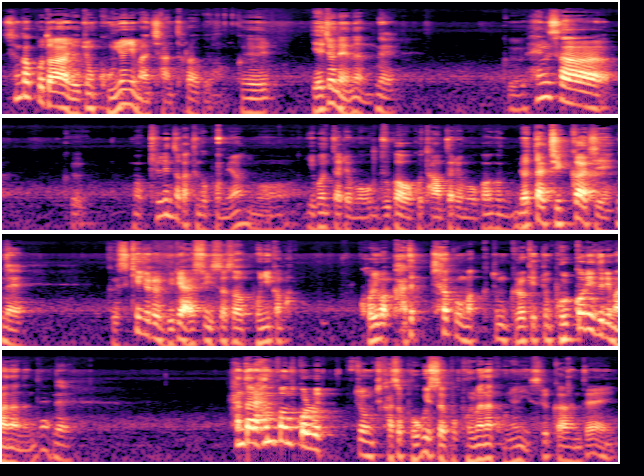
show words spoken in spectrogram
생각보다 요즘 공연이 많지 않더라고요. 그 예전에는 네. 그 행사 그 뭐 캘린더 같은 거 보면 뭐 이번 달에 뭐 누가 오고 다음 달에 뭐 오고 몇 달 뒤까지 네. 그 스케줄을 미리 알 수 있어서 보니까 막 거의 막 가득 차고 막 좀 그렇게 좀 볼거리들이 많았는데 네. 한 달에 한 번 걸로 좀 가서 보고 있어요. 뭐 볼만한 공연이 있을까 하는데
